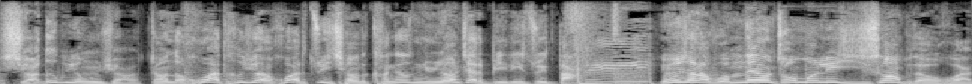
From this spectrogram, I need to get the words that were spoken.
想都不用想，真的换头像换的最强的肯定是女人占的比例最大。因为啥了？我们男人着魔连衣裳不都要换。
